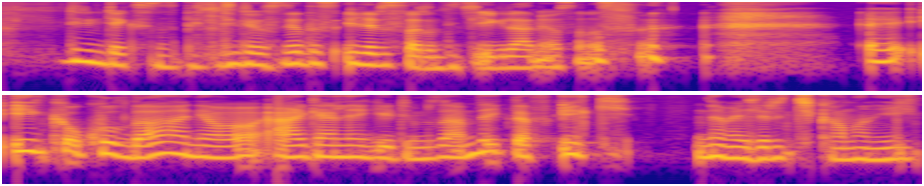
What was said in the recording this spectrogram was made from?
dinleyeceksiniz beni dinliyorsunuz ya da ileri sarın hiç ilgilenmiyorsanız. ee, ilk okulda hani o ergenliğe girdiğimiz dönemde ilk defa ilk memeleri çıkan hani ilk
